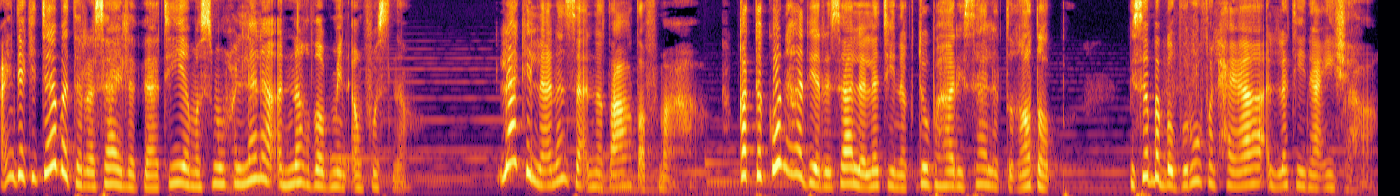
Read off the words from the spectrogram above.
عند كتابة الرسائل الذاتية مسموح لنا أن نغضب من أنفسنا، لكن لا ننسى أن نتعاطف معها. قد تكون هذه الرسالة التي نكتبها رسالة غضب بسبب ظروف الحياة التي نعيشها،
